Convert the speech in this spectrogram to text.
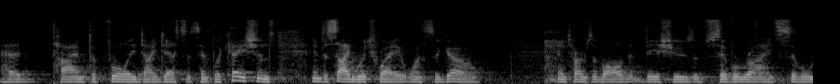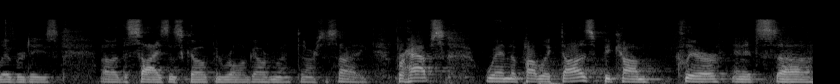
had time to fully digest its implications and decide which way it wants to go in terms of all the issues of civil rights, civil liberties, uh, the size and scope and role of government in our society. Perhaps when the public does become clearer in its uh,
